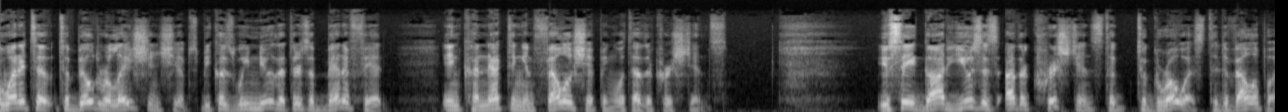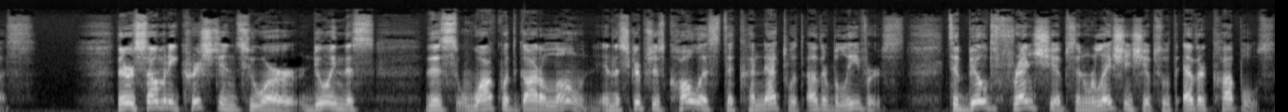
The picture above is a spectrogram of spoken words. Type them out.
wanted to, to build relationships because we knew that there's a benefit in connecting and fellowshipping with other Christians. You see, God uses other Christians to, to grow us, to develop us. There are so many Christians who are doing this, this walk with God alone. And the scriptures call us to connect with other believers, to build friendships and relationships with other couples,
